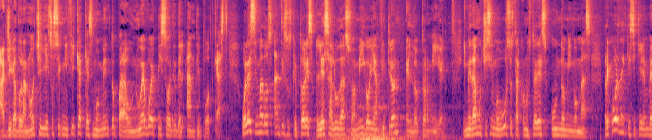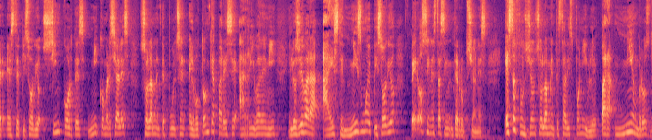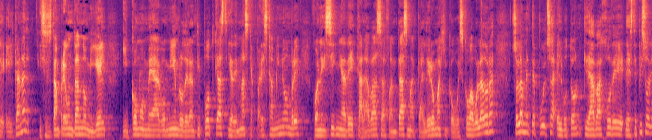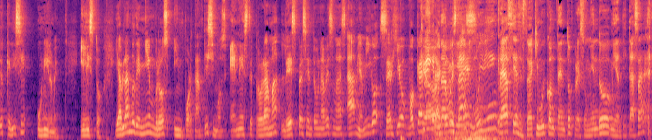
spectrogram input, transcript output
Ha llegado la noche y eso significa que es momento para un nuevo episodio del Anti Podcast. Hola estimados antisuscriptores, les saluda su amigo y anfitrión, el Dr. Miguel. Y me da muchísimo gusto estar con ustedes un domingo más. Recuerden que si quieren ver este episodio sin cortes ni comerciales, solamente pulsen el botón que aparece arriba de mí y los llevará a este mismo episodio, pero sin estas interrupciones. Esta función solamente está disponible para miembros del canal. Y si se están preguntando, Miguel, ¿y cómo me hago miembro del Antipodcast? Y además que aparezca mi nombre con la insignia de calabaza, fantasma, caldero mágico o escoba voladora, solamente pulsa el botón que da abajo de, de este episodio que dice unirme. Y listo. Y hablando de miembros importantísimos en este programa, les presento una vez más a mi amigo Sergio Bocanegra. ¿Cómo estás? Muy bien, gracias. Estoy aquí muy contento presumiendo mi antitaza.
